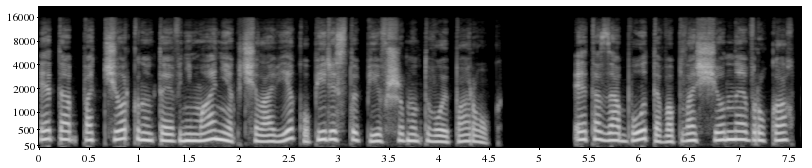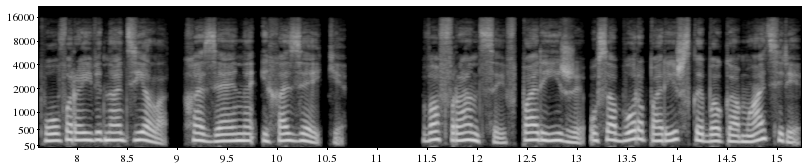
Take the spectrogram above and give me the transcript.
Это подчеркнутое внимание к человеку, переступившему твой порог. Это забота, воплощенная в руках повара и винодела, хозяина и хозяйки. Во Франции, в Париже, у собора Парижской Богоматери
